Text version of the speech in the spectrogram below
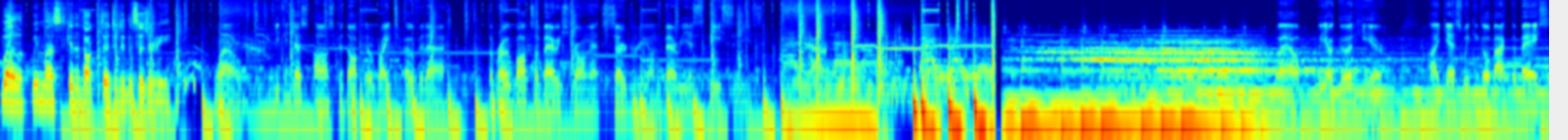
Well, we must get a doctor to do the surgery. Well, you can just ask a doctor right over there. The robots are very strong at surgery on various species. Well, we are good here. I guess we can go back to base.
